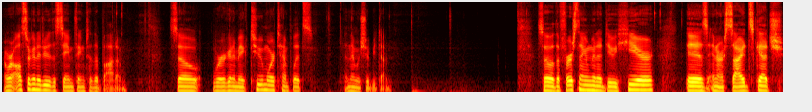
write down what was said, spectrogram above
And we're also going to do the same thing to the bottom. So we're going to make two more templates and then we should be done. So the first thing I'm going to do here is in our side sketch,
